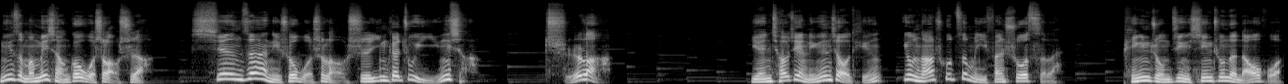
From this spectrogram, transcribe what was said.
你怎么没想过我是老师啊？现在你说我是老师，应该注意影响，迟了。”眼瞧见林恩叫停，又拿出这么一番说辞来，品种镜心中的恼火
